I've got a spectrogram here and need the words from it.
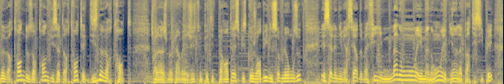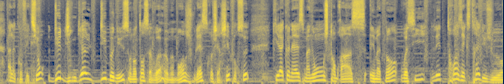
9h30, 12h30, 17h30 et 19h30. Voilà, je me permets juste une petite parenthèse puisqu'aujourd'hui nous sommes le 11 août et c'est l'anniversaire de ma fille Manon et Manon, eh bien, elle a participé à la confection du jingle du bonus. On entend sa voix à un moment. Je vous laisse rechercher pour ceux qui la connaissent. Manon, je t'embrasse. Et maintenant, voici les trois extraits du jour.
